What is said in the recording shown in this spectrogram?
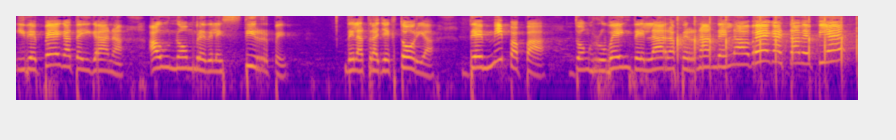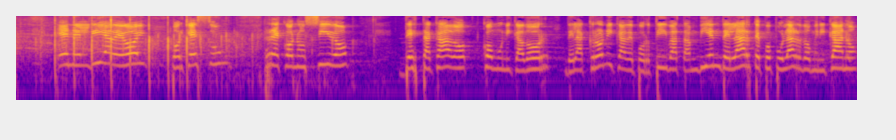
y de pégate y gana a un hombre de la estirpe, de la trayectoria de mi papá, don Rubén de Lara Fernández. La Vega está de pie en el día de hoy porque es un reconocido, destacado comunicador de la crónica deportiva, también del arte popular dominicano,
